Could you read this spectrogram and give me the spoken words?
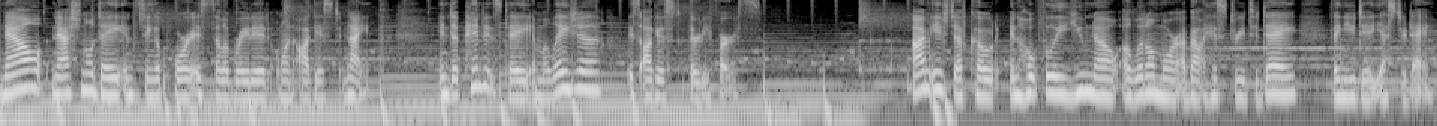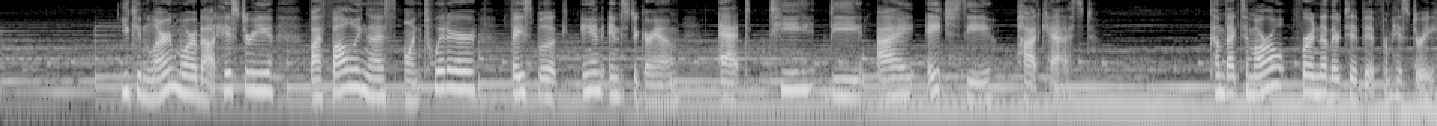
Now, National Day in Singapore is celebrated on August 9th. Independence Day in Malaysia is August 31st. I'm Eve Jeffcoat, and hopefully, you know a little more about history today than you did yesterday. You can learn more about history by following us on Twitter, Facebook, and Instagram at TDIHC Podcast. Come back tomorrow for another tidbit from history.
